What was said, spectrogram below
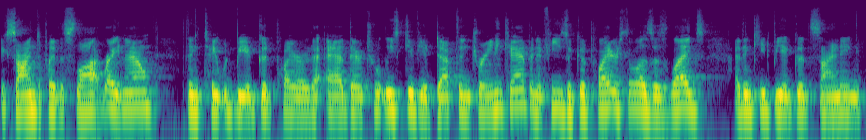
assigned to play the slot right now. I think Tate would be a good player to add there to at least give you depth in training camp. And if he's a good player, still has his legs, I think he'd be a good signing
